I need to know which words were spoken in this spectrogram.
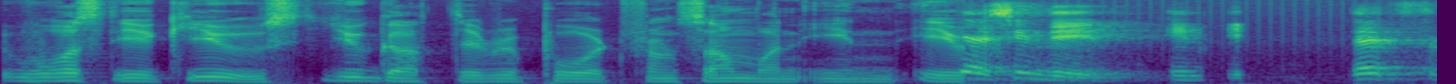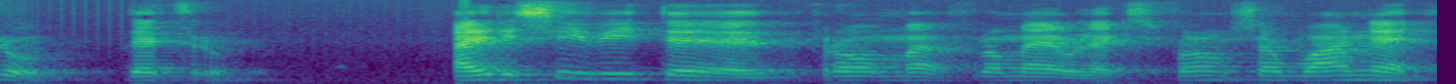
was the accused, you got the report from someone in. EU. Yes, indeed, indeed. That's true. That's true. I received it uh, from uh, from Eulex, from someone uh,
